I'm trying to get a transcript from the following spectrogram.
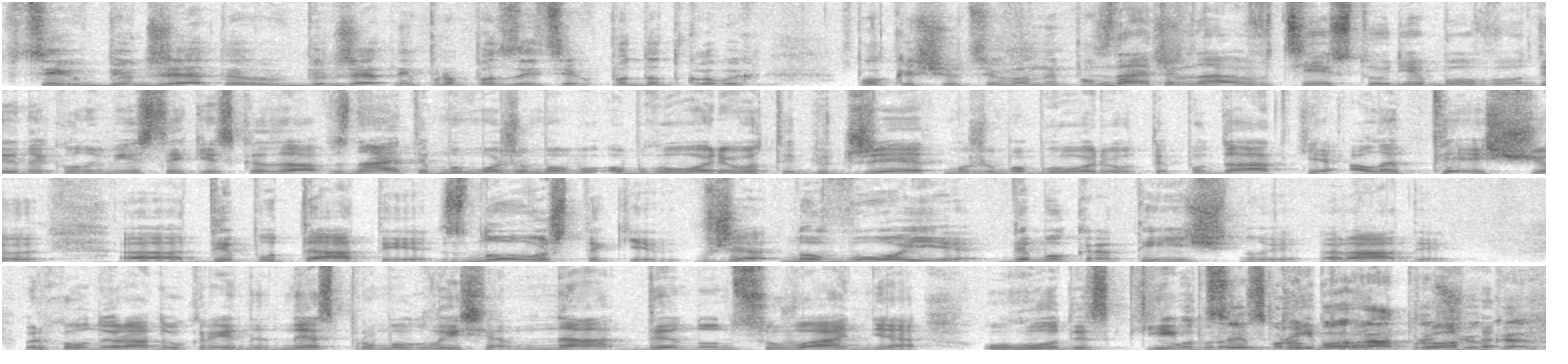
в цих бюджетах, в бюджетних пропозиціях податкових поки що цього не побачили. Знаєте, в, в цій студії був один економіст, який сказав: знаєте, ми можемо обговорювати бюджет, можемо обговорювати податки, але те, що е, депутати знову ж таки вже нової демократичної ради. Верховної Ради України не спромоглися на денонсування угоди з Кіпром, Оце з про Кіпром багато про, що каже.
